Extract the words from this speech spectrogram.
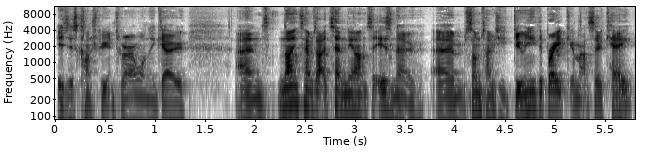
Is this contributing to where I want to go? And nine times out of ten, the answer is no. Um, sometimes you do need a break, and that's okay.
